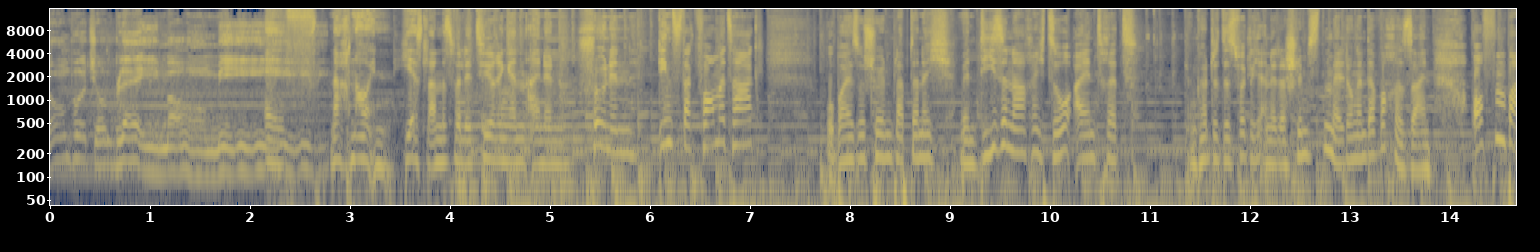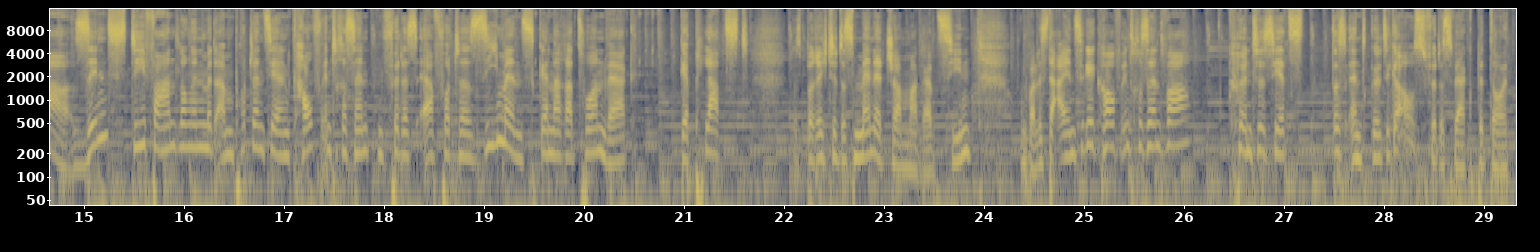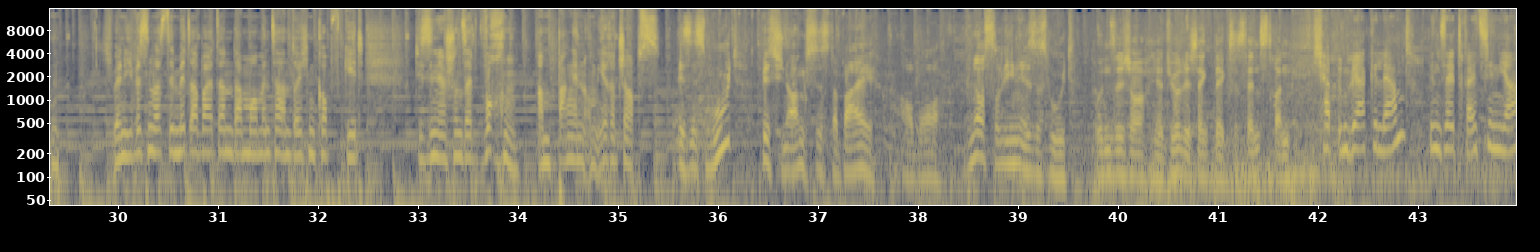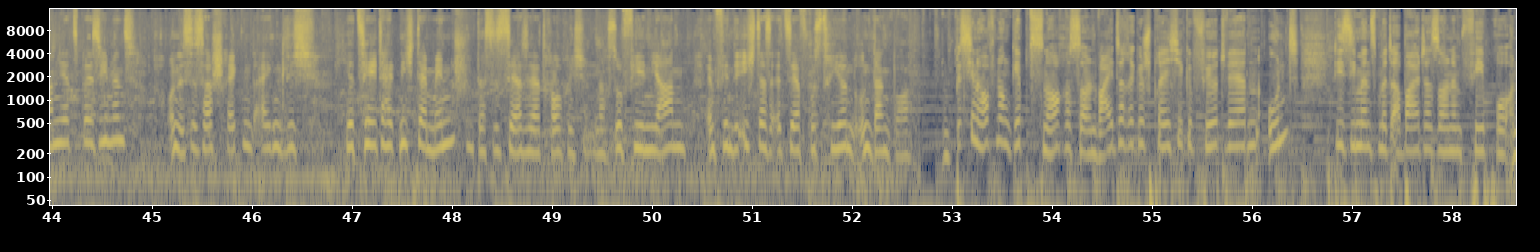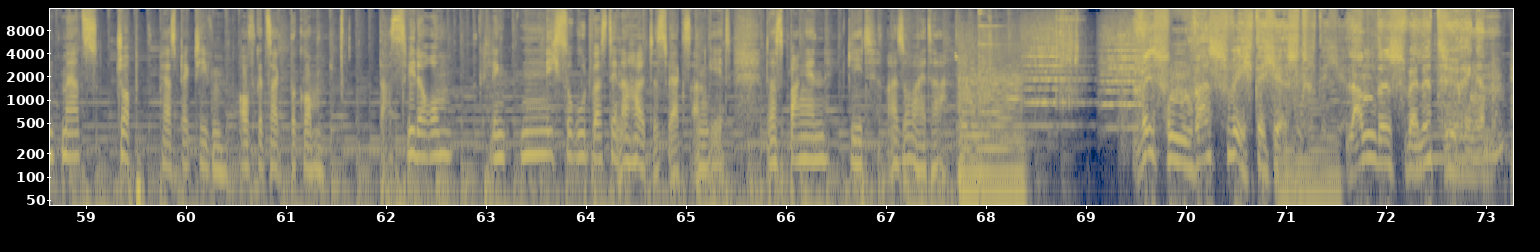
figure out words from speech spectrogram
Don't put your blame on me. Elf nach neun. Hier ist Landeswelle Thüringen. Einen schönen Dienstagvormittag. Wobei so schön bleibt er nicht. Wenn diese Nachricht so eintritt, dann könnte das wirklich eine der schlimmsten Meldungen der Woche sein. Offenbar sind die Verhandlungen mit einem potenziellen Kaufinteressenten für das Erfurter Siemens Generatorenwerk geplatzt. Das berichtet das Manager-Magazin. Und weil es der einzige Kaufinteressent war, könnte es jetzt das endgültige Aus für das Werk bedeuten. Ich will nicht wissen, was den Mitarbeitern da momentan durch den Kopf geht. Die sind ja schon seit Wochen am Bangen um ihre Jobs. Es ist Wut, ein bisschen Angst ist dabei, aber in erster Linie ist es Wut. Unsicher, natürlich hängt eine Existenz dran. Ich habe im Werk gelernt, bin seit 13 Jahren jetzt bei Siemens und es ist erschreckend eigentlich. Hier zählt halt nicht der Mensch. Das ist sehr, sehr traurig. Und nach so vielen Jahren empfinde ich das als sehr frustrierend und dankbar. Ein bisschen Hoffnung gibt's noch. Es sollen weitere Gespräche geführt werden und die Siemens-Mitarbeiter sollen im Februar und März Jobperspektiven aufgezeigt bekommen. Das wiederum klingt nicht so gut, was den Erhalt des Werks angeht. Das Bangen geht also weiter. Wissen, was wichtig ist. Landeswelle Thüringen.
